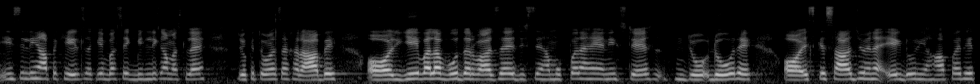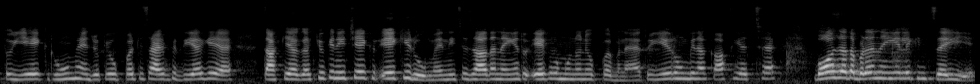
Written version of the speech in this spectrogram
इजीली यहाँ पे खेल सकें। बस एक बिजली का मसला है, जो कि थोड़ा सा ख़राब है और ये वाला वो दरवाज़ा है जिससे हम ऊपर आए यानी स्टेज डोर है और इसके साथ जो है ना एक डोर यहाँ पर है तो ये एक रूम है जो कि ऊपर की साइड पर दिया गया है ताकि अगर, क्योंकि नीचे एक ही रूम है, नीचे ज़्यादा नहीं है तो एक रूम उन्होंने ऊपर बनाया तो ये रूम भी ना काफ़ी अच्छा है। बहुत ज़्यादा बड़ा नहीं है, लेकिन सही है।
